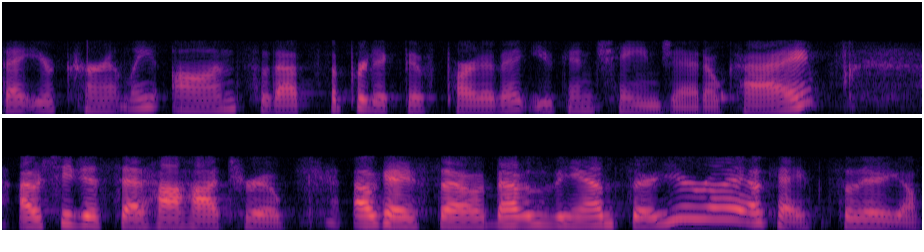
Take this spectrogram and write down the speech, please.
that you're currently on. So that's the predictive part of it. You can change it. Okay. Oh, she just said, "Ha ha, true." Okay, so that was the answer. You're right. Okay, so there you go.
